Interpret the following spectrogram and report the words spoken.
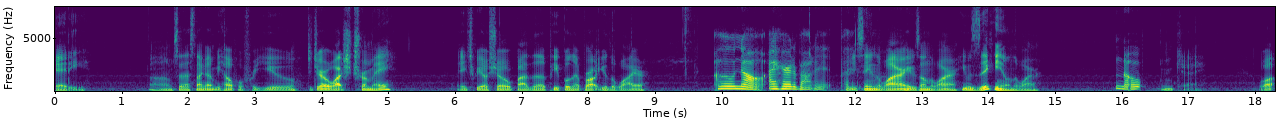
Eddie. Um, so that's not going to be helpful for you. Did you ever watch Treme? HBO show by the people that brought you The Wire. Oh no, I heard about it, but Have you seen The Wire? He was on The Wire. He was Ziggy on The Wire. no. Okay. Well,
